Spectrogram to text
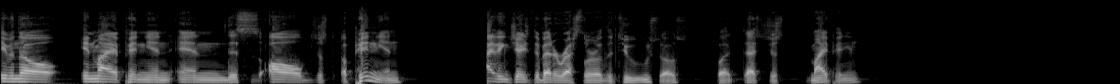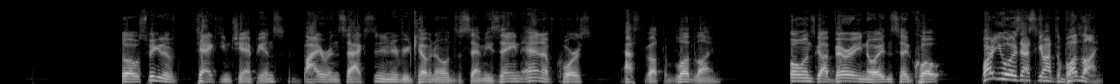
Even though, in my opinion, and this is all just opinion, I think Jey's the better wrestler of the two Usos, but that's just my opinion. So, speaking of tag team champions, Byron Saxton interviewed Kevin Owens and Sami Zayn, and of course, asked about the bloodline. Owens got very annoyed and said, quote, Why are you always asking about the bloodline?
